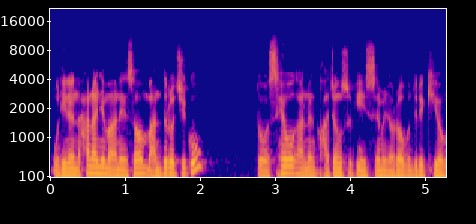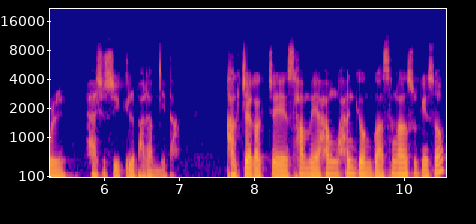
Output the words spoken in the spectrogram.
우리는 하나님 안에서 만들어지고 또 세워가는 과정 속에 있음을 여러분들의 기억을 하실 수 있기를 바랍니다. 각자 각자의 삶의 한- 환경과 상황 속에서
